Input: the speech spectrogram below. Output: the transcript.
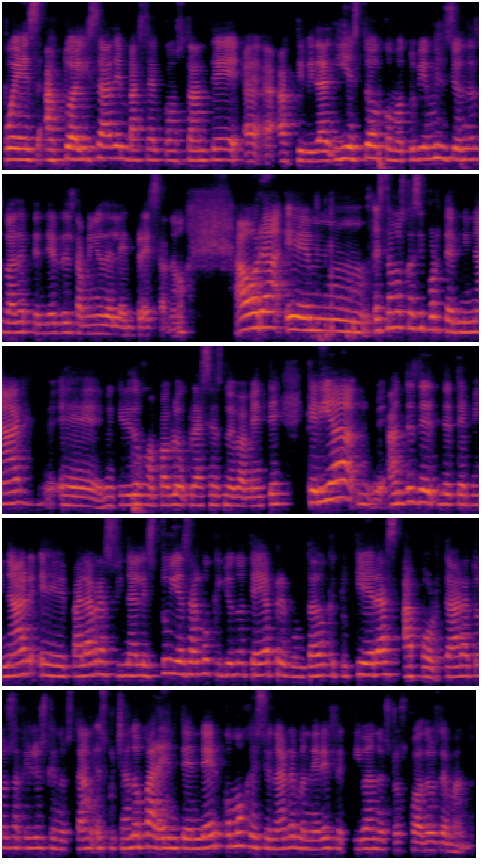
pues actualizada en base al constante actividad. Y esto, como tú bien mencionas, va a depender del tamaño de la empresa, ¿no? Ahora, em, estamos casi por terminar, eh, mi querido Juan Pablo, gracias nuevamente. Quería, antes de, terminar, eh, palabras finales tuyas, algo que yo no te haya preguntado que tú quieras aportar a todos aquellos que nos están escuchando para entender cómo gestionar de manera efectiva nuestros cuadros de mando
